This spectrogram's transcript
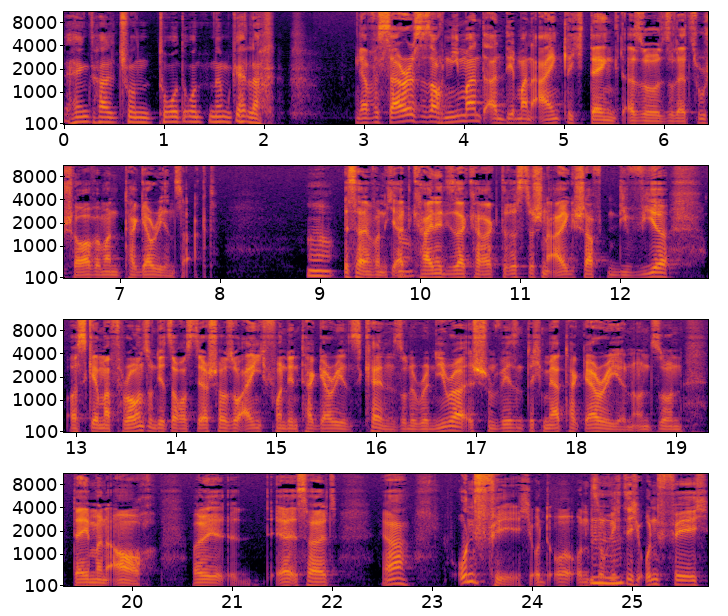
hängt halt schon tot unten im Keller. Ja, Viserys ist auch niemand, an dem man eigentlich denkt, also so der Zuschauer, wenn man Targaryen sagt. Ja. Ist er einfach nicht. Er ja. hat keine dieser charakteristischen Eigenschaften, die wir aus Game of Thrones und jetzt auch aus der Show so eigentlich von den Targaryens kennen. So eine Rhaenyra ist schon wesentlich mehr Targaryen und so ein Daemon auch. Weil er ist halt, ja, unfähig und, und so mhm. richtig unfähig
